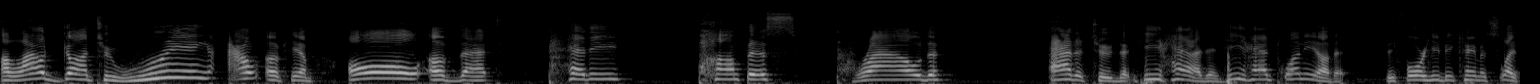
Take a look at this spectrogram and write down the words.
allowed God to wring out of him all of that petty, pompous, proud attitude that he had, and he had plenty of it before he became a slave.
